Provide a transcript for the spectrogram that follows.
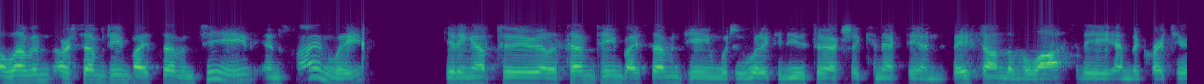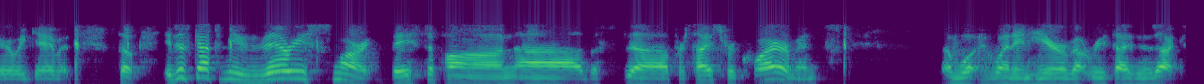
11 or 17 by 17. And finally, getting up to the 17 by 17, which is what it could use to actually connect in based on the velocity and the criteria we gave it. So it just got to be very smart based upon uh, the uh, precise requirements of what went in here about resizing the ducts.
